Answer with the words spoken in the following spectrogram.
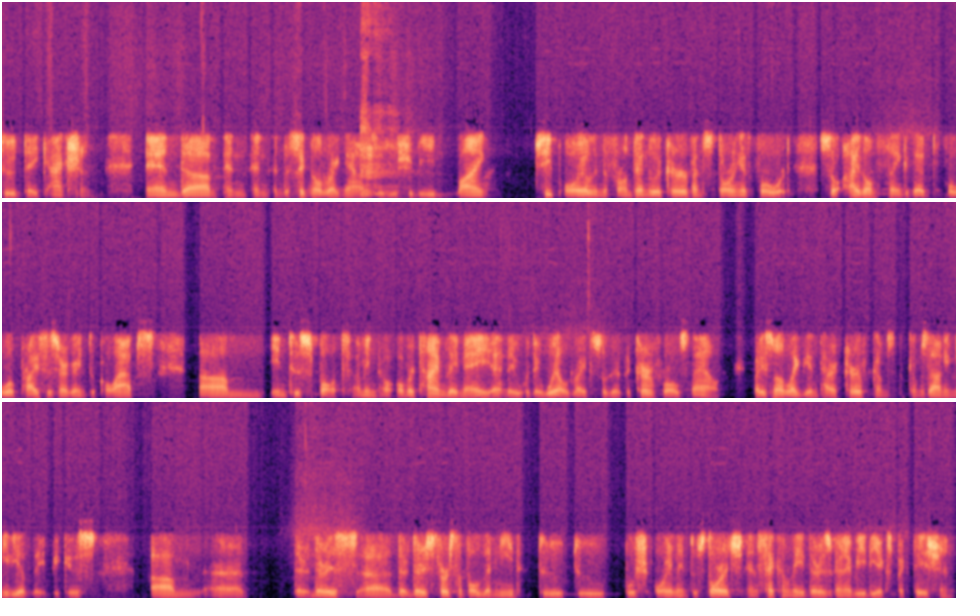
to take action. And, uh, and, and and the signal right now is that you should be buying cheap oil in the front end of the curve and storing it forward. So I don't think that forward prices are going to collapse um, into spot. I mean, over time they may and they they will, right? So that the curve rolls down, but it's not like the entire curve comes comes down immediately because um, uh, there there is uh, there, there is first of all the need to to push oil into storage, and secondly there is going to be the expectation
